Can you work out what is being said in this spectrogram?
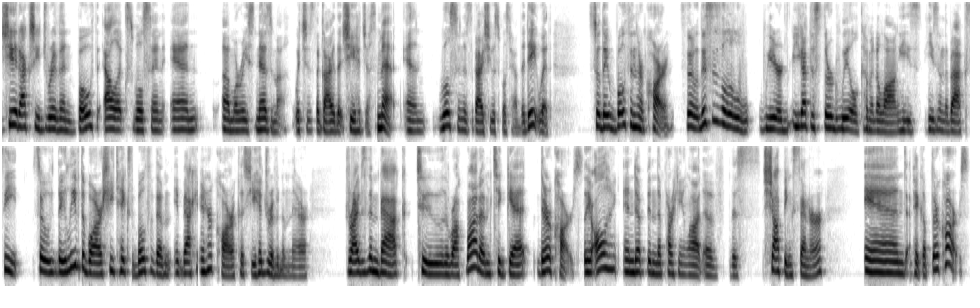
She had actually driven both Alex Wilson and uh, Maurice Nasmeh, which is the guy that she had just met. And Wilson is the guy she was supposed to have the date with. So they were both in her car. So this is a little weird. You got this third wheel coming along. He's he's in the back seat. So they leave the bar. She takes both of them back in her car because she had driven them there, drives them back to the rock bottom to get their cars. They all end up in the parking lot of this shopping center and pick up their cars.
